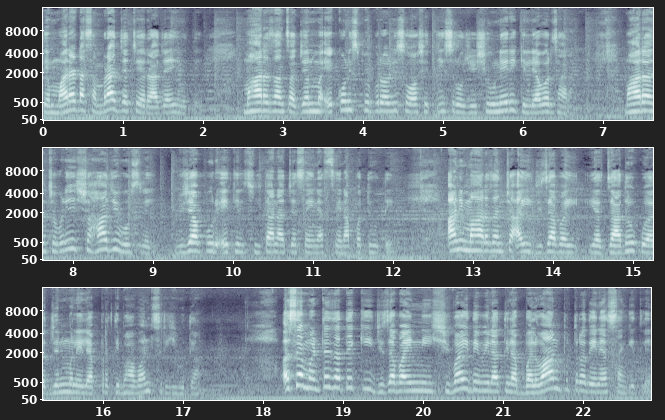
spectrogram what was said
ते मराठा साम्राज्याचे राजाही होते. महाराजांचा जन्म एकोणीस फेब्रुवारी सोळाशे तीस रोजी शिवनेरी किल्ल्यावर झाला. महाराजांचे वडील शहाजी भोसले विजापूर येथील सुलतानाच्या सैन्यात सेनापती होते. आणि महाराजांच्या आई जिजाबाई या जाधव कुळात जन्मलेल्या प्रतिभावान स्त्री होत्या. असे म्हटले जाते की जिजाबाईंनी शिवाई देवीला तिला बलवान पुत्र देण्यास सांगितले.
